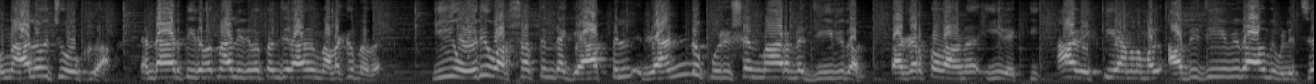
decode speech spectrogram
ഒന്ന് ആലോചിച്ച് നോക്കുക. രണ്ടായിരത്തി ഇരുപത്തിനാല് ഇരുപത്തി അഞ്ചിലാണ് നടക്കുന്നത്. ഈ ഒരു വർഷത്തിന്റെ ഗ്യാപ്പിൽ രണ്ട് പുരുഷന്മാരുടെ ജീവിതം തകർത്തതാണ് ഈ വ്യക്തി. ആ വ്യക്തിയാണ് നമ്മൾ അതിജീവിത എന്ന് വിളിച്ച്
